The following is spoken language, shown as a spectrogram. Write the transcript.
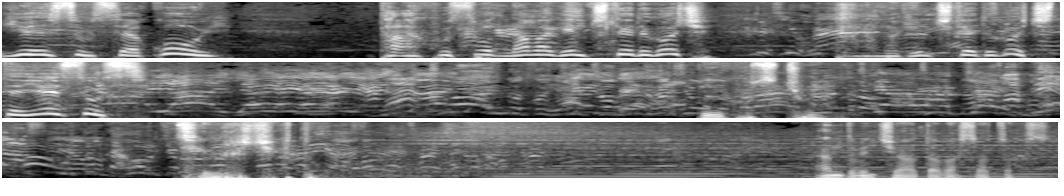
Есүсээ гуй. Та хүсвэл намайг эмчлээд өгөөч. Та намайг эмчлээд өгөөч те Есүс. Би хүсч байна. Цэвэрчгдэн. Анд минь чи одоо бас оцогсон.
